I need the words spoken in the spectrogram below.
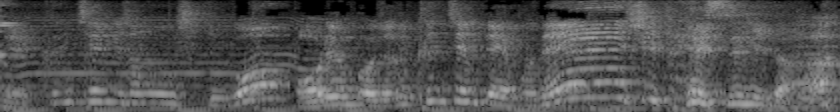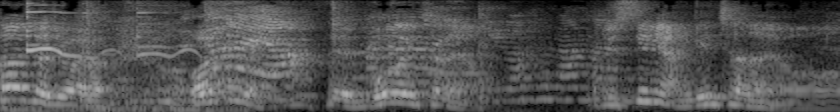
네, 큰 챔이 성공시키고 어려운 버전은 큰챔 때문에 실패했습니다. 네, 좋아요. 어떻게? 네, 뭐가 괜찮아요? 유쌤이 안 괜찮아요.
